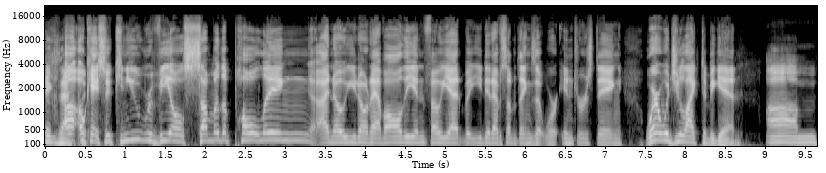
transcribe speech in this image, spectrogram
exactly. Uh, okay, so can you reveal some of the polling? I know you don't have all the info yet, but you did have some things that were interesting. Where would you like to begin? Um,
